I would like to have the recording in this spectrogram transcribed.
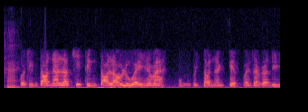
ค่ะพอถึงตอนนั้นเราคิดถึงตอนเรารวยใช่ไหมโอ้โหไปตอนนั้นเก็บไว้สักก็ดี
